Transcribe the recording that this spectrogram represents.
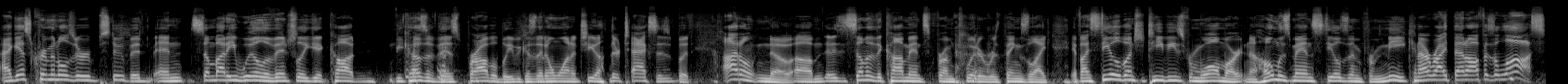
I guess criminals are stupid, and somebody will eventually get caught because of this, probably because they don't want to cheat on their taxes. But I don't know. Um, some of the comments from Twitter were things like, "If I steal a bunch of TVs from Walmart and a homeless man steals them from me, can I write that off as a loss?"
